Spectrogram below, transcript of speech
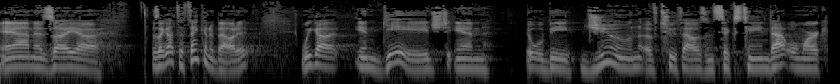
And as I, uh, as I got to thinking about it, we got engaged in it will be June of 2016. That will mark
